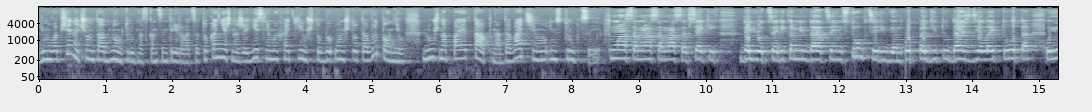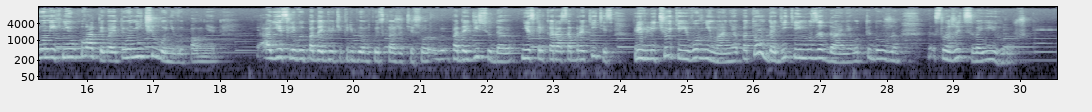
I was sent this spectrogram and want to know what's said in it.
Ему вообще на чем-то одном трудно сконцентрироваться, то, конечно же, если мы хотим, чтобы он что-то выполнил, нужно поэтапно давать ему инструкции. Масса, масса, масса всяких дается рекомендаций, инструкций ребенку. Вот пойди туда, сделай то-то. И он их не ухватывает, и он ничего не выполняет. А если вы подойдете к ребенку и скажете, что подойди сюда, несколько раз обратитесь, привлечете его внимание, а потом дадите ему задание. Вот ты должен сложить свои игрушки.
